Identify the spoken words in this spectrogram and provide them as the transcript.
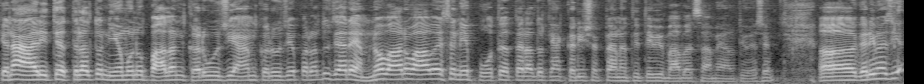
કે ના, આ રીતે અત્યારે તો નિયમોનું પાલન કરવું જોઈએ, આમ કરવું જોઈએ, પરંતુ જ્યારે એમનો વારો આવે છે ને, એ પોતે અત્યારે તો ક્યાંક કરી શકતા નથી તેવી બાબત સામે આવતી હોય છે. ગરિમાજી,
